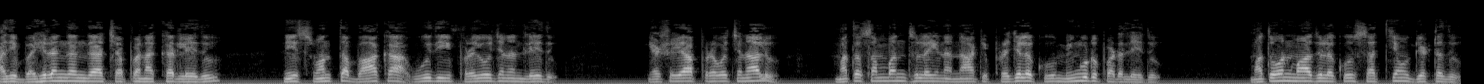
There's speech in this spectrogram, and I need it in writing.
అది బహిరంగంగా చెప్పనక్కర్లేదు. నీ స్వంత బాకా ఊది ప్రయోజనం లేదు. యషయా ప్రవచనాలు మత సంబంధులైన నాటి ప్రజలకు మింగుడు పడలేదు. మతోన్మాదులకు సత్యం గిట్టదు.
